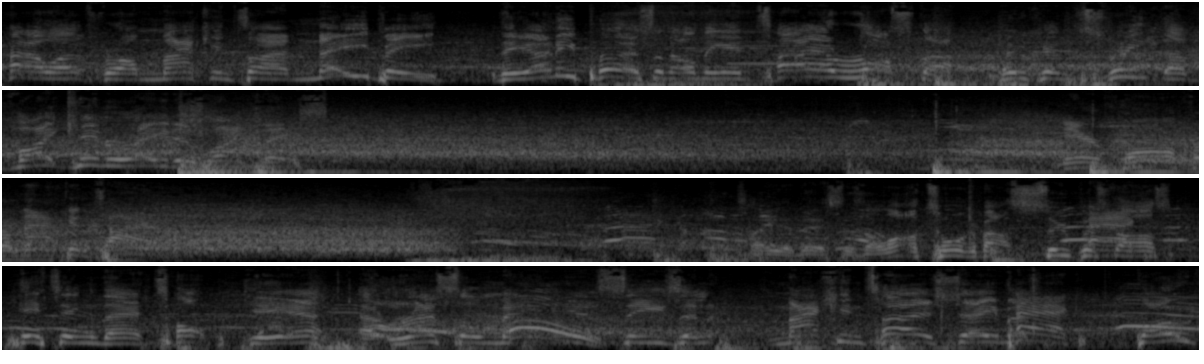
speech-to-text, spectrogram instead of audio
power from McIntyre. Maybe the only person on the entire roster who can treat the Viking Raiders like this. Near fall for McIntyre I'll tell you this, there's a lot of talk about superstars hitting their top gear at WrestleMania season. McIntyre, Sheamus, both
